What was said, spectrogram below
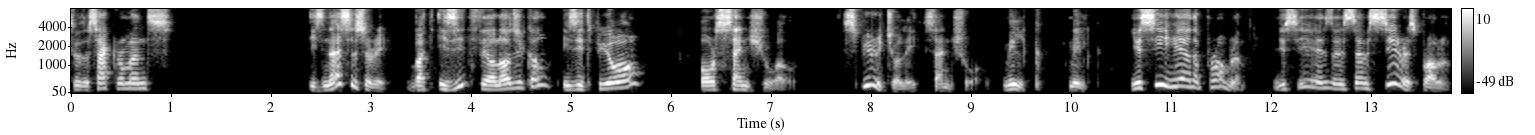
to the sacraments is necessary, but is it theological? Is it pure or sensual? Spiritually sensual, milk, milk. You see here the problem. You see it's, it's a serious problem.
